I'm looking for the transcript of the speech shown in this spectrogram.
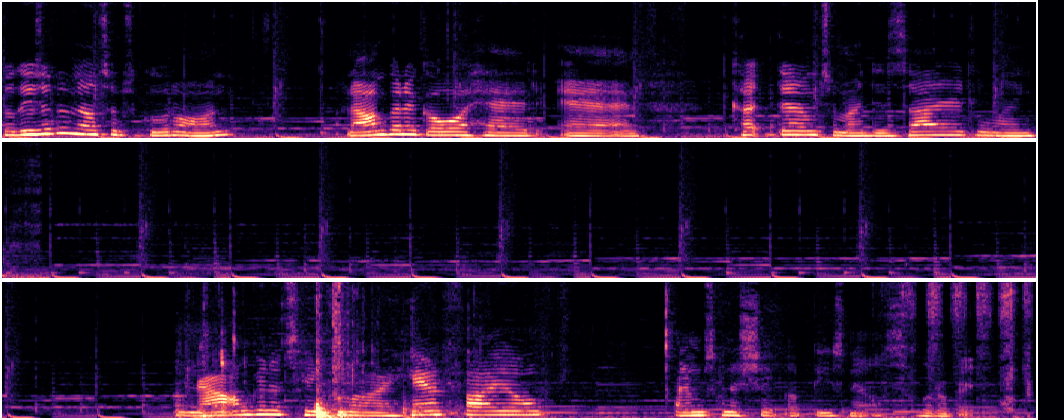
So these are the nail tips glued on. Now I'm gonna go ahead and cut them to my desired length. Now I'm gonna take my hand file and I'm just gonna shape up these nails a little bit.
